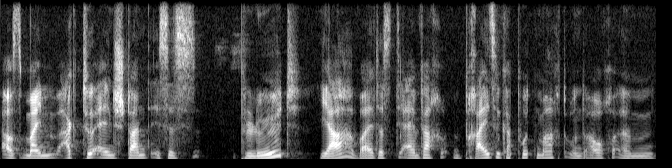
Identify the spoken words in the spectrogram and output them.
aus meinem aktuellen Stand ist es blöd, ja, weil das einfach Preise kaputt macht und auch, ähm,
